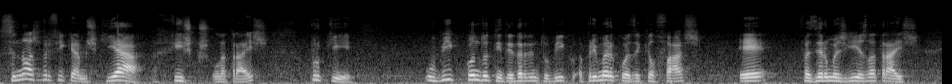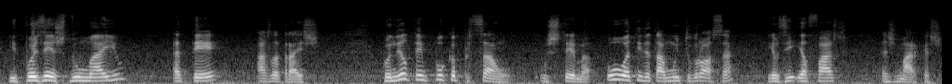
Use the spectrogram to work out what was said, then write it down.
Se nós verificamos que há riscos laterais, porquê? O bico, quando a tinta entra dentro do bico, a primeira coisa que ele faz é fazer umas guias laterais e depois enche do meio até às laterais. Quando ele tem pouca pressão, o sistema, ou a tinta está muito grossa, assim, ele faz as marcas.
